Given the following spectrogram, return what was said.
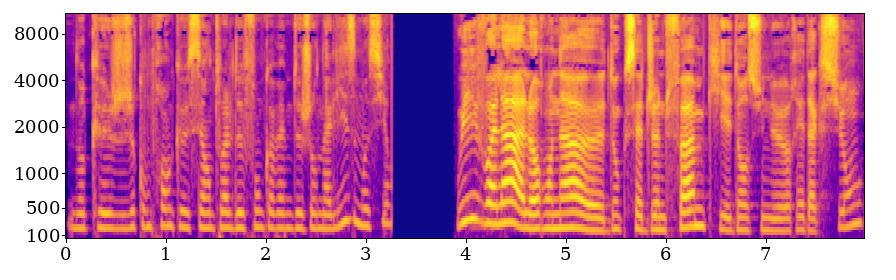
Donc je comprends que c'est en toile de fond quand même de journalisme aussi. Oui, voilà. Alors on a euh, donc cette jeune femme qui est dans une rédaction.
